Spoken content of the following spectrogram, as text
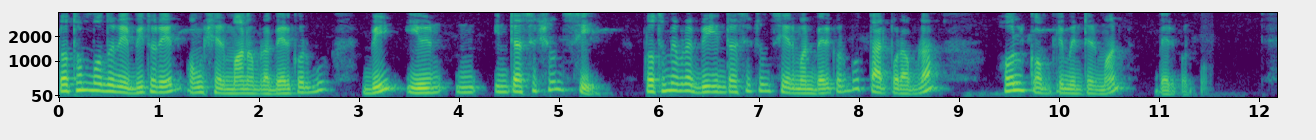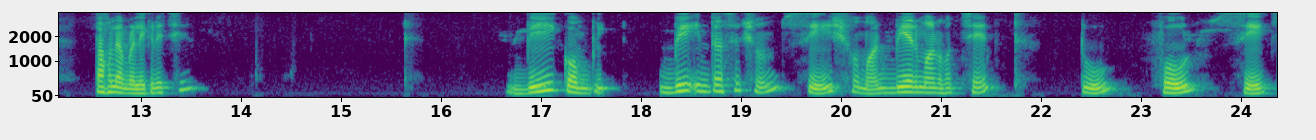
প্রথম বন্ধনের ভিতরের অংশের মান আমরা বের করব। বি ইন্টারসেকশন সি প্রথমে আমরা বি ইন্টারসেকশন সি এর মান বের করব, তারপর আমরা হোল কমপ্লিমেন্টের মান বের করব। তাহলে আমরা লিখে নিচ্ছি B complement B intersection C সমান বি এর মান হচ্ছে টু ফোর সিক্স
